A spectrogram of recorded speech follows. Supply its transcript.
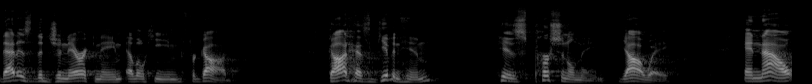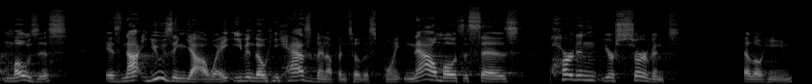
That is the generic name Elohim for God. God has given him his personal name, Yahweh. And now Moses is not using Yahweh, even though he has been up until this point. Now Moses says, Pardon your servant, Elohim.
